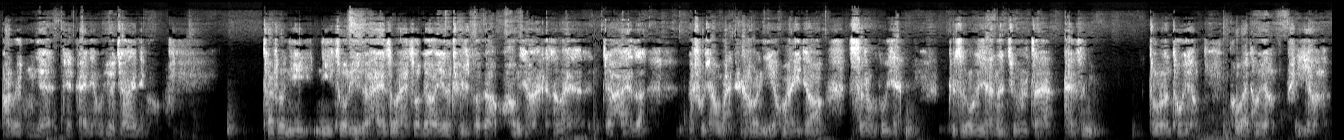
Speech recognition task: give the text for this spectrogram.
二维空间这概念，我觉得讲的挺好。他说：“你你做了一个 x y 坐标，一个垂直坐标，横向 x y 这孩子竖向 y，然后你画一条四十五度线，这四十五度线呢，就是在 x 轴上投影和 y 投影是一样的，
